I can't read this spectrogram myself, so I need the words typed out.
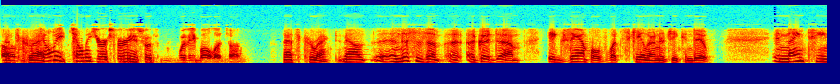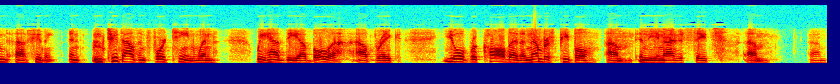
That's um, correct. Tell me, tell me your experience with, with Ebola, Tom. That's correct. Now, and this is a, a good um, example of what scalar energy can do in 19, uh, excuse me, in 2014, when we had the Ebola outbreak, you'll recall that a number of people um, in the United States um, um,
